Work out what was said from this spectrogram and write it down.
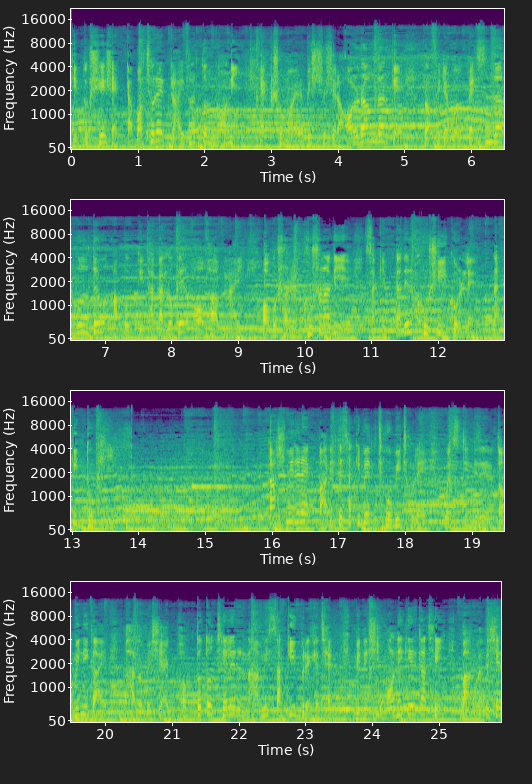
কিন্তু শেষ একটা বছরের ড্রাইভার তো ননই। এক সময়ের বিশ্বসেরা অলরাউন্ডারকে প্রফিটেবল প্যাসেঞ্জার বলতেও আপত্তি থাকা লোকের অভাব নাই। অবসরের ঘোষণা দিয়ে সাকিব তাদের খুশিই করলেন, নাকি দুঃখী? কাশ্মীরের এক বাড়িতে সাকিবের ছবি ঝোলে। ওয়েস্ট ইন্ডিজের ডমিনিকায় ভালোবেসে এক ভক্ত তো ছেলের নামই সাকিব রেখেছেন। বিদেশি অনেকের কাছেই বাংলাদেশের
